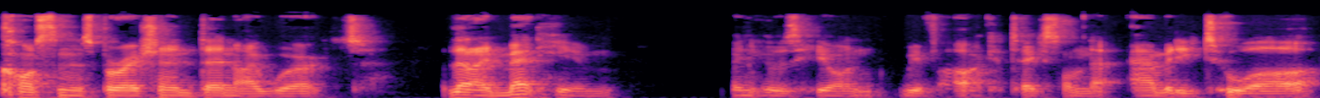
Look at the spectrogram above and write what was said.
constant inspiration. And then I worked. Then I met him when he was here on with Architects on the Amity tour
